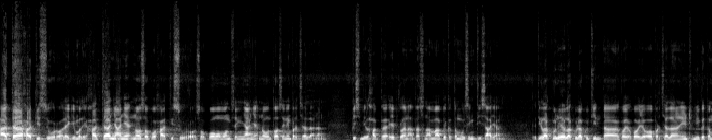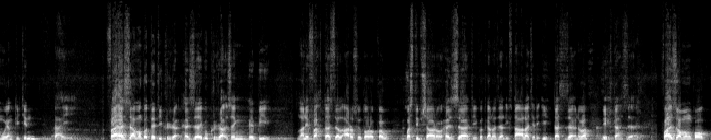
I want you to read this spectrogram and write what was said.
Hada hadis suro lagi mulai. Hada no sopo hadis suro. Sopo ngomong sing no untuk sing perjalanan. Bismillah habaib kan atas nama pe ketemu sing disayang. Jadi lagunya lagu-lagu cinta, koyok-koyok oh perjalanan ini demi ketemu yang dicintai. Fahazza mongko dadi gerak. Hazza iku gerak sing happy. Lani fahtazal arsu tarabau wastibsyara. Hazza diikutkan wazan ifta'ala jadi ihtazza napa? Ihtazza. Fahazza mongko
